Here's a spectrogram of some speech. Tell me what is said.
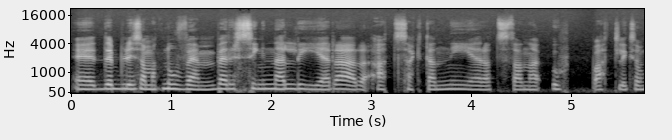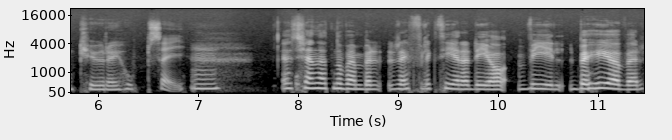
Eh, det blir som att november signalerar att sakta ner, att stanna upp, att liksom kura ihop sig. Mm. Jag känner att november reflekterar det jag vill, behöver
